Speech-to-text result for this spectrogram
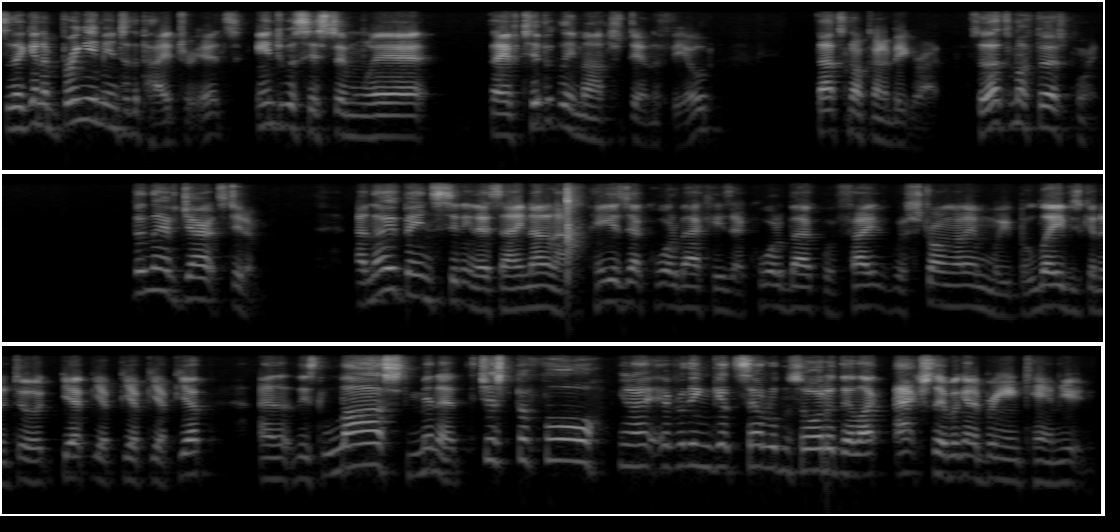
So they're going to bring him into the Patriots into a system where they have typically marched down the field. That's not going to be great. So that's my first point. Then they have Jarrett Stidham. And they've been sitting there saying, no, no, no, he is our quarterback. He's our quarterback. We're, we're strong on him. We believe he's going to do it. Yep, yep, yep, yep, yep. And at this last minute, just before you know everything gets settled and sorted, they're like, actually, we're going to bring in Cam Newton.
